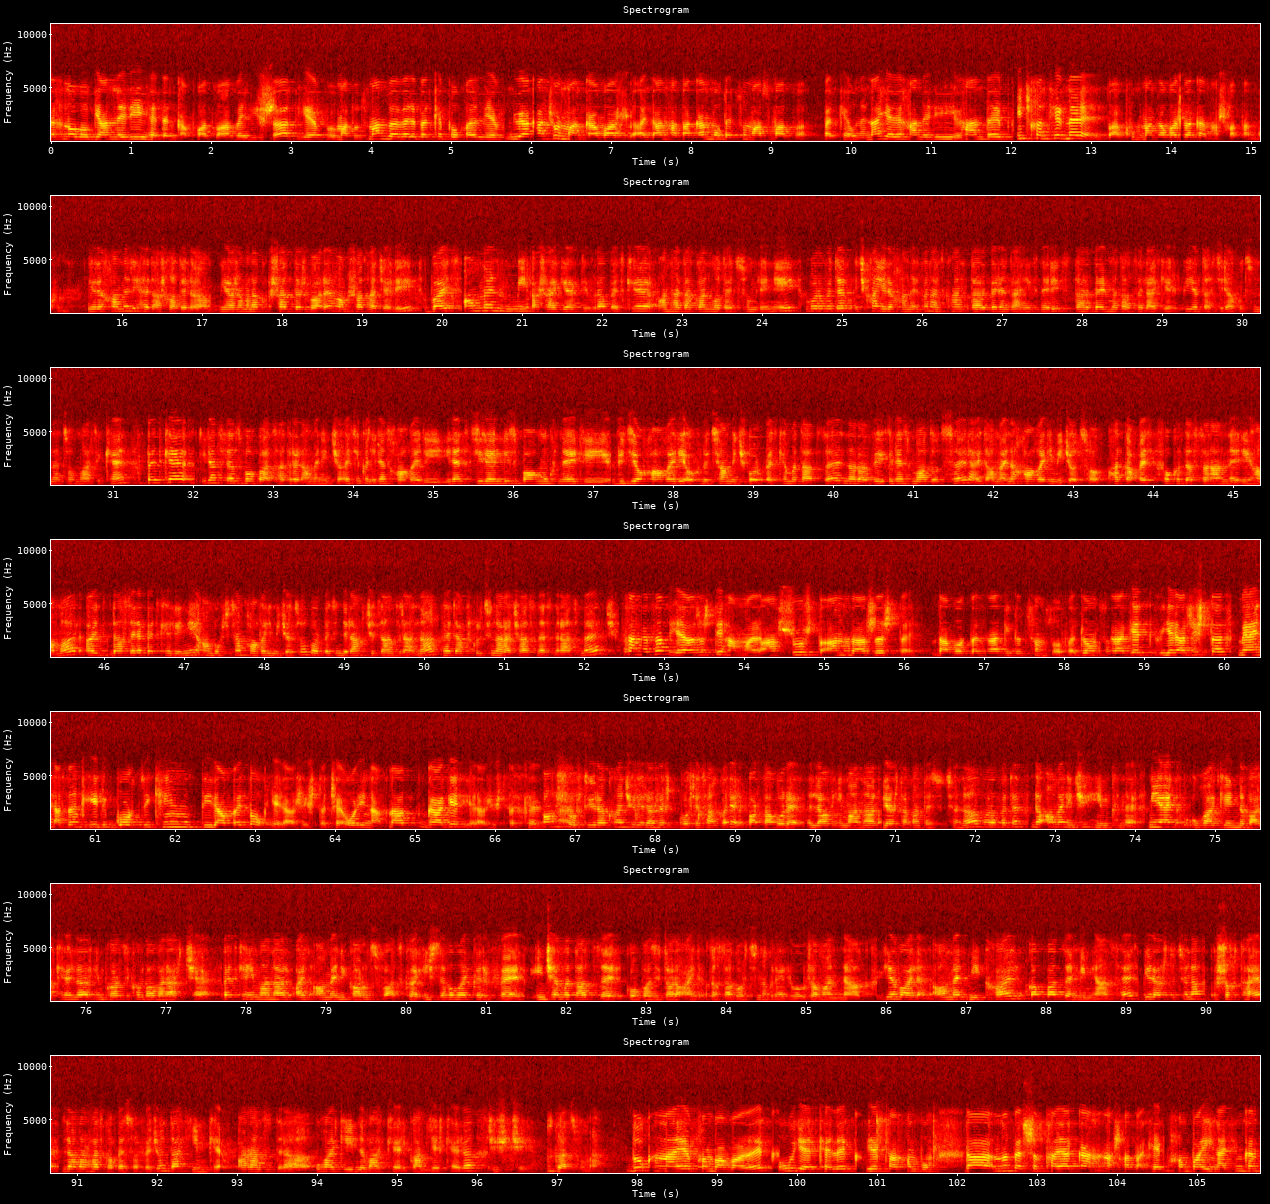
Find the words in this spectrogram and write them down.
տեխնոլոգիաների հետ են կապված ավելի շատ եւ մատուցման ձևերը պետք է փոխել եւ յուրաքանչյուր մանկավար այդ անհատական մոտեցում ասվածը պետք է ունենա երեխաների հանդեպ ինչ խնդիրներ են ցակում մանկավարժական աշխատանքում Երեխաների հետ աշխատել միաժամանակ շատ դժվար է, համ շատ հաճելի, բայց ամեն մի աշակերտի վրա պետք է անհատական մոտեցում լինի, որովհետև ինչքան երեխաներ կան, այդքան տարբեր ընտանիքներից, տարբեր մտածելակերպի եւ դաստիարակություն ունեցող մարդիկ են։ Պետք է իրենց լեզվով բացատրել ամեն ինչը, այսինքն իրենց խաղերի, իրենց սիրելի զբաղմունքների, վիդեո խաղերի օգնությամբ ինչ որ պետք է մտածել, նորովի իրենց մատուցել այդ ամենը խաղերի միջոցով, հատկապես փոքր դասարանների համար համար այդ դասերը պետք է լինի ամբողջությամբ խաղերի միջոցով, որպեսզի նրանք չձանձրանան, հետաքրքրություն առաջացնես նրանց մեջ։ Ցանկացած երաժշտի համար անշուշտ անհրաժեշտ է դա որպես գրագիտություն սոլֆեջոն գրագետ երաժիշտը միայն ասենք իր գործիքին տիրապետող երաժիշտը չէ օրինակ նա գրագետ երաժիշտ պետք է անշուշտ յուրաքանչյուր երաժիշտ ոչ թե ցանկալի է պարտավոր է լավ իմանալ երաժշտական տեսությունը որովհետև դա ամեն ինչի հիմքն է միայն ուղակի նվագելը իմ կարծիքով բավարար չէ պետք է իմանալ այդ ամենի կառուցվածքը ինչ ձևով է գրվել ինչ է մտածել կոմպոզիտորը այդ ստեղծագործությունը գրելու ժամանակ եւ այլն, ամեն մի քայլ կապված է միմյանց հետ։ Երաժշտությունը շղթա է, դրա համար հատկապես սոլֆեջոն դա հիմք է։ Առանց դրա ուղակի նվագել կամ երգելը ճիշտ չի զգացվում է դուք նաև խմբավար եք ու երկել եք երգչախմբում։ Դա նույնպես շղթայական աշխատանք է խմբային, այսինքն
